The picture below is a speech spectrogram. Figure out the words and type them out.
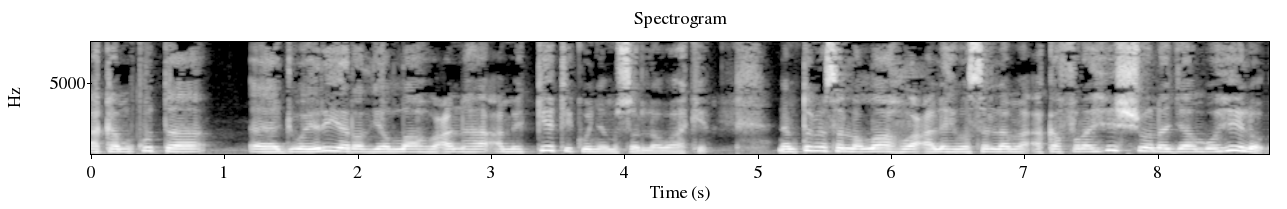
akamkuta uh, Juwairiya radhiyallahu anha ameketi kwenye msalla wake. Na mtume sallallahu alayhi wasallama akafurahishwa na jambo hilo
